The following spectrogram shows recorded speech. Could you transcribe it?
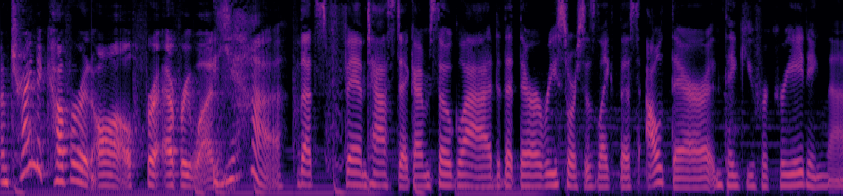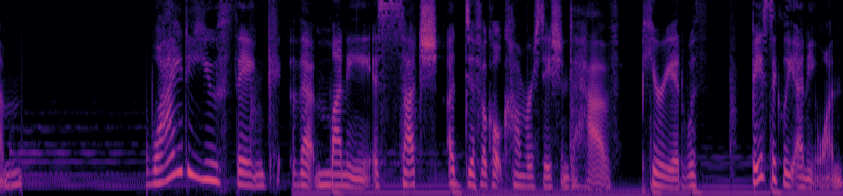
I'm trying to cover it all for everyone. Yeah, that's fantastic. I'm so glad that there are resources like this out there, and thank you for creating them. Why do you think that money is such a difficult conversation to have? Period with basically anyone.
